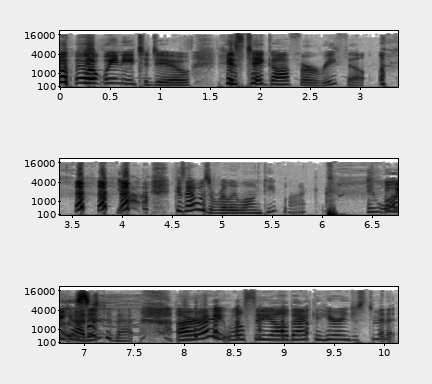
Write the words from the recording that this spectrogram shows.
what we need to do is take off for a refill. yeah, Because that was a really long D block. it was. We got into that. All right. We'll see y'all back here in just a minute.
